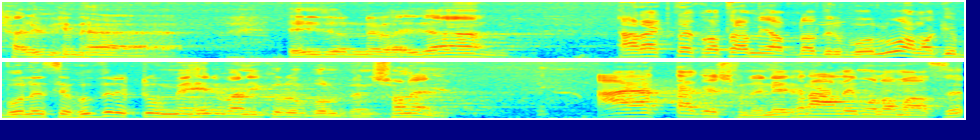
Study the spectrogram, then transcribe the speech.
ছাড়বি না। এই জন্যে ভাইজান আর একটা কথা আমি আপনাদের বলব, আমাকে বলেছে, হুজুর একটু মেহেরবানি করে বলবেন, শোনেন। আয়াতটাকে শুনেন, এখানে আলেমোলামা আছে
